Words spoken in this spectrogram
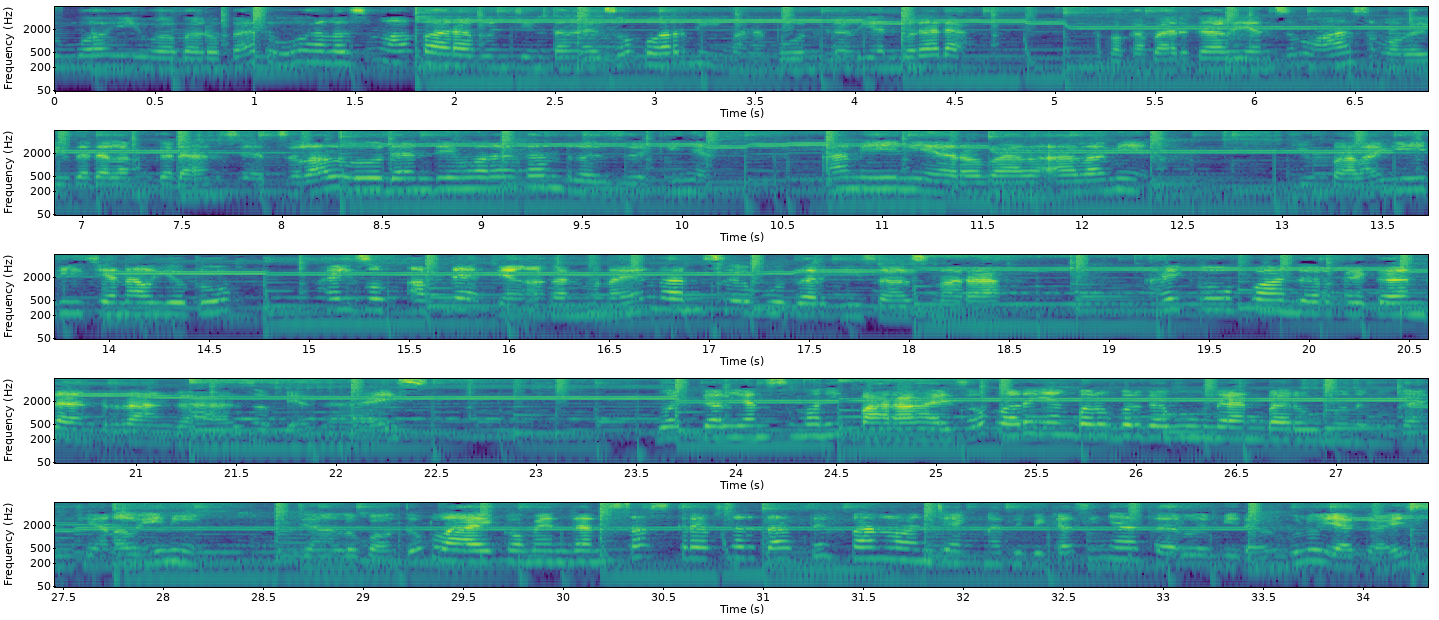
warahmatullahi wabarakatuh. Halo semua para pencinta Hesopor di mana pun kalian berada. Apa kabar kalian semua? Semoga kita dalam keadaan sehat selalu dan dimurahkan rezekinya. Amin ya robbal alamin. Jumpa lagi di channel youtube Haizop Update yang akan menayangkan seputar kisah asmara Haiko Van Vegan dan Rangga Azub ya guys. Buat kalian semua nih para Haizoper yang baru bergabung dan baru menemukan channel ini Jangan lupa untuk like, komen, dan subscribe serta aktifkan lonceng notifikasinya terlebih dahulu ya guys.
